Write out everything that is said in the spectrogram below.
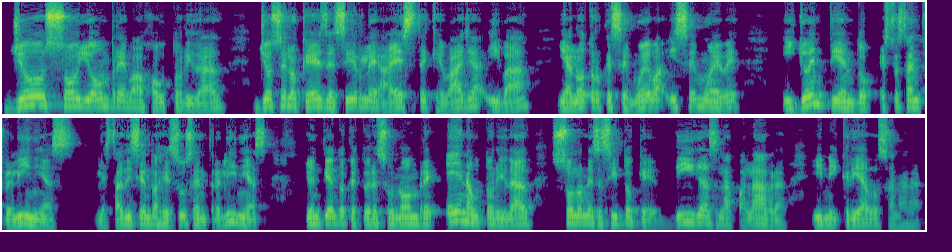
yo soy hombre bajo autoridad, yo sé lo que es decirle a este que vaya y va, y al otro que se mueva y se mueve, y yo entiendo, esto está entre líneas, le está diciendo a Jesús entre líneas, yo entiendo que tú eres un hombre en autoridad, solo necesito que digas la palabra y mi criado sanará.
